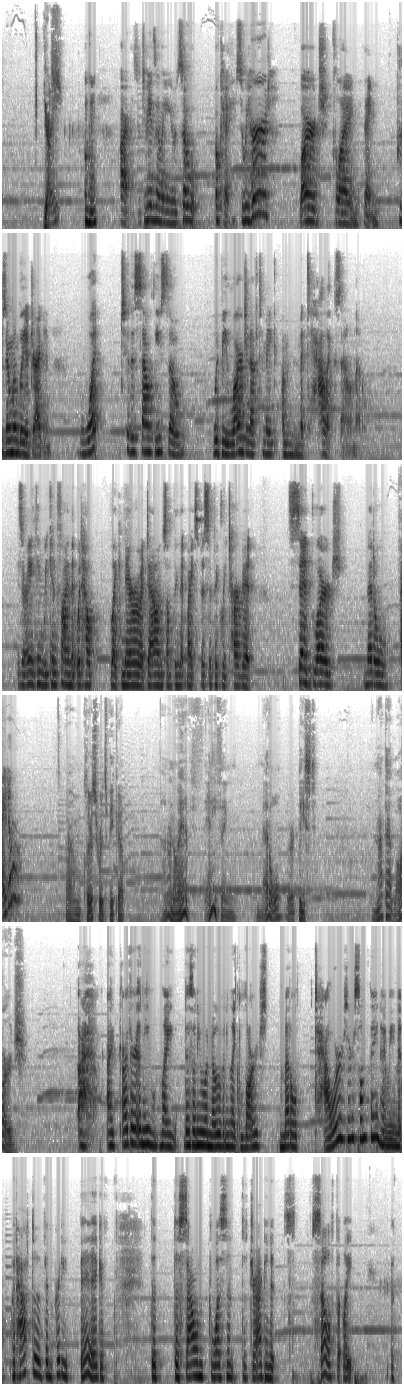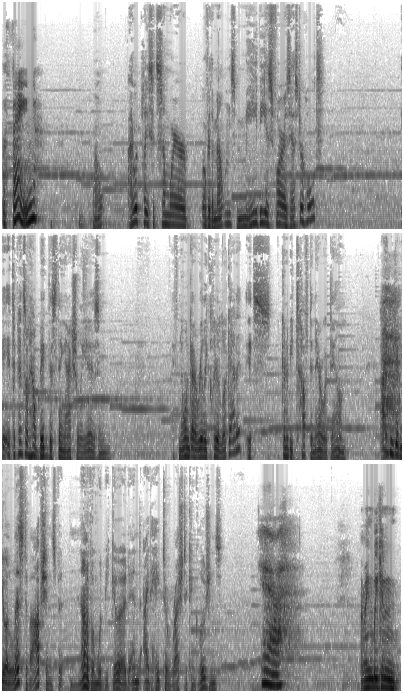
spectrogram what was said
Yes. Mm-hmm. Okay. All right, so to me and something you. So okay, so we heard large flying thing, presumably a dragon. What to the southeast, though, would be large enough to make a metallic sound, though? Is there anything we can find that would help, like, narrow it down, something that might specifically target said large metal item? Um, Clarissa would speak up. I don't know any- anything metal, or at least not that large. Uh, I, are there any like? Does anyone know of any like large metal towers or something? I mean, it would have to have been pretty big if the the sound wasn't the dragon itself, but like the, thing. Well, I would place it somewhere over the mountains, maybe as far as Esterholt. It depends on how big this thing actually is, and if no one got a really clear look at it, it's going to be tough to narrow it down. I can give you a list of options, but none of them would be good, and I'd hate to rush to conclusions. Yeah. I mean, we can.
